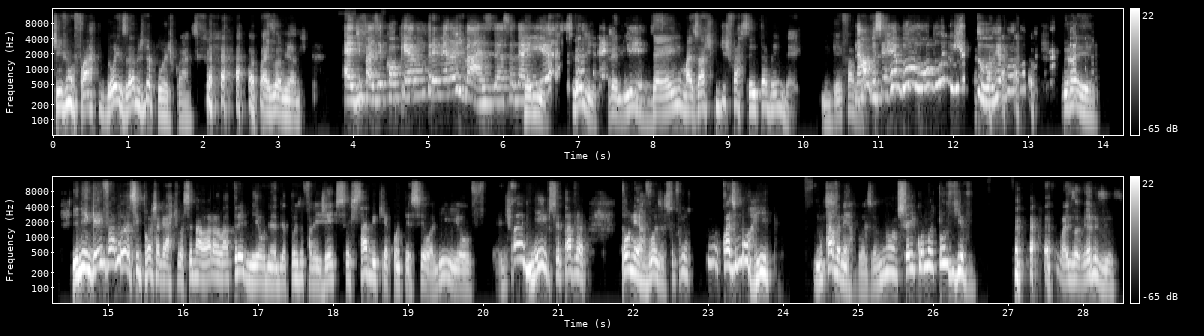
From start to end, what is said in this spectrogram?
Tive um infarto dois anos depois, quase. Mais ou menos. É de fazer qualquer um tremer nas bases. Essa daí. Tremi, tremi, é tremi bem, mas acho que disfarcei também bem. Ninguém falou. Não, você rebolou bonito. Rebolou bonito. Por aí. E ninguém falou assim, poxa, Gart, você na hora lá tremeu, né? Depois eu falei, gente, você sabe o que aconteceu ali? Eu, ele falou, ah, meio, você estava tão nervoso assim. Eu falei, eu quase morri. Não estava nervoso, eu não sei como eu estou vivo. Mais ou menos isso.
